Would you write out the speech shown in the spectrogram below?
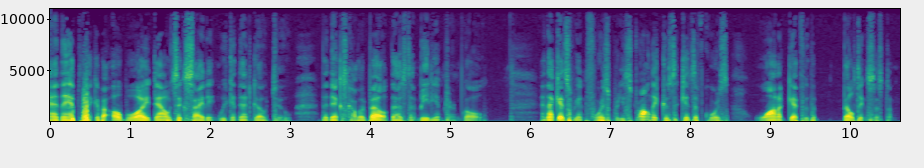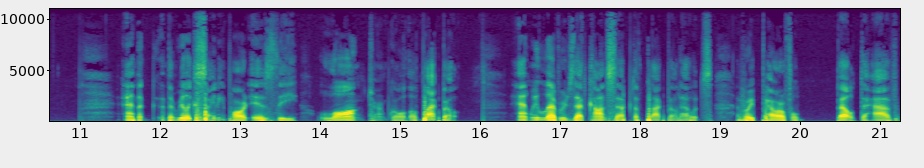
and they have to think about, oh boy, now it's exciting. We can then go to the next color belt. That's the medium term goal. And that gets reinforced pretty strongly because the kids, of course, want to get through the belting system. And the, the really exciting part is the long term goal of black belt. And we leverage that concept of black belt, how it's a very powerful belt to have.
